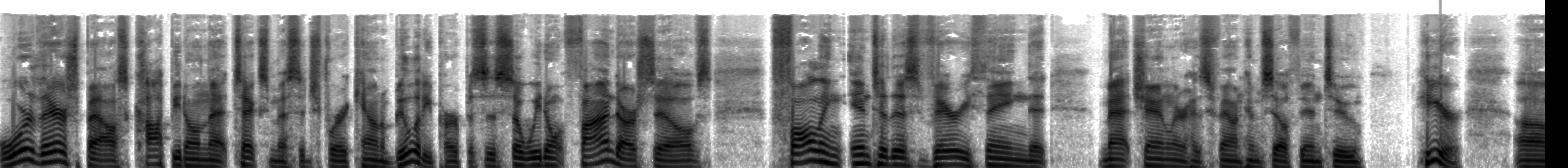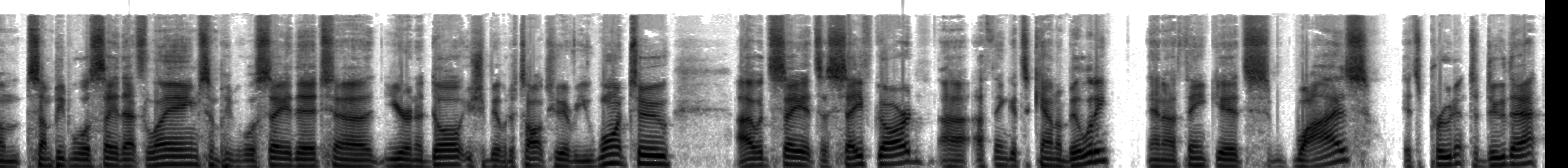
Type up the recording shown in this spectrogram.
or their spouse copied on that text message for accountability purposes so we don't find ourselves falling into this very thing that Matt Chandler has found himself into here. Um, some people will say that's lame. Some people will say that uh, you're an adult. You should be able to talk to whoever you want to. I would say it's a safeguard. Uh, I think it's accountability, and I think it's wise. It's prudent to do that.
